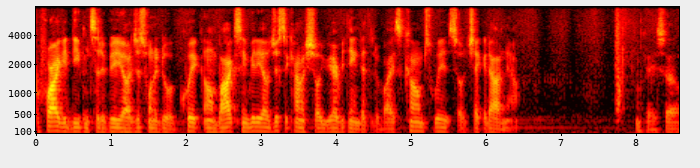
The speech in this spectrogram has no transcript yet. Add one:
Before I get deep into the video, I just want to do a quick unboxing video just to kind of show you everything that the device comes with, so check it out now. Okay, so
